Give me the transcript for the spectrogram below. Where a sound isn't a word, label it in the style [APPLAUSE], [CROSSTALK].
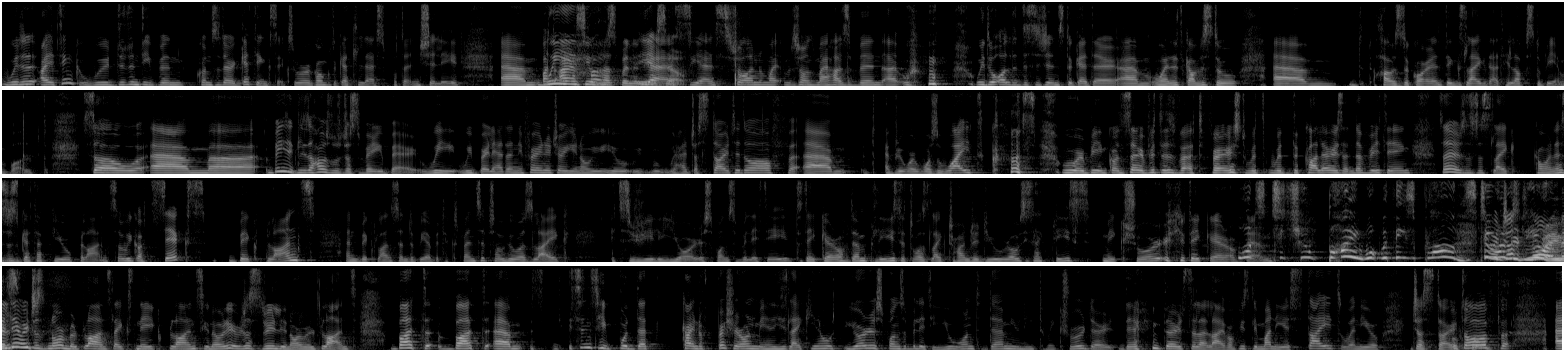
we did, I think we didn't even consider getting six. We were going to get less potentially. Um, but we is your husband and yes, yourself. Yes, Sean, my, Sean's my husband. Uh, [LAUGHS] we do all the decisions together um, when it comes to um, house decor and things like that. He loves to be involved. So um, uh, basically, the house was just very bare. We we barely had any furniture. You know, you, you we had just started off. Um, everywhere was white [LAUGHS] because we were being conservative [LAUGHS] at first with, with the colors and everything. So it was just like, come on, let's just get a few plants. So we got six big plants, and big plants tend to be a bit expensive. So he was like, it's really your responsibility to take care of them, please. It was like 200 euros. He's like, please make sure [LAUGHS] you take care of what them. What did you buy? What were these plants? They were just euros? normal. They were just normal plants, like snake plants. You know, they were just really normal plants. But but um, since he put that kind of pressure on me and he's like you know your responsibility you want them you need to make sure they're [LAUGHS] they're, they're still alive obviously money is tight when you just start of off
